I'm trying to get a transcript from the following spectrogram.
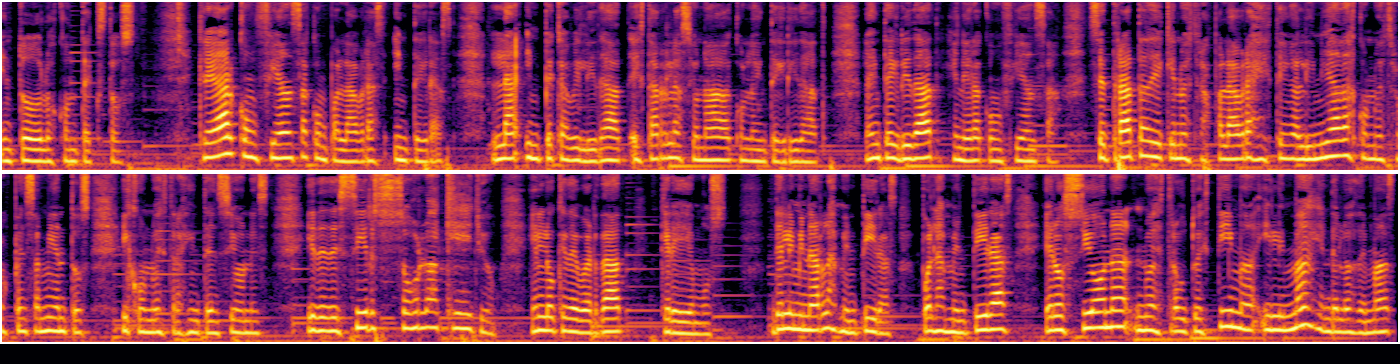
en todos los contextos. Crear confianza con palabras íntegras. La impecabilidad está relacionada con la integridad. La integridad genera confianza. Se trata de que nuestras palabras estén alineadas con nuestros pensamientos y con nuestras intenciones y de decir solo aquello en lo que de verdad creemos de eliminar las mentiras, pues las mentiras erosionan nuestra autoestima y la imagen de los demás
